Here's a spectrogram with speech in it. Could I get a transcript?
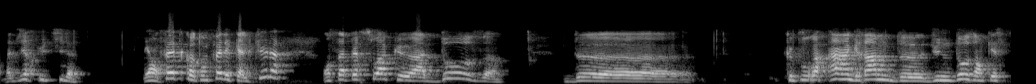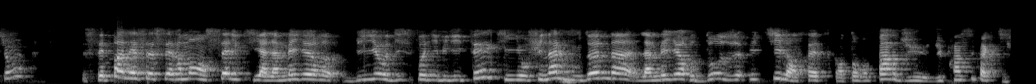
on va dire, utile. Et en fait, quand on fait les calculs, on s'aperçoit qu'à dose de que pour un gramme d'une dose en question, c'est pas nécessairement celle qui a la meilleure biodisponibilité qui au final vous donne la meilleure dose utile en fait quand on part du, du principe actif.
